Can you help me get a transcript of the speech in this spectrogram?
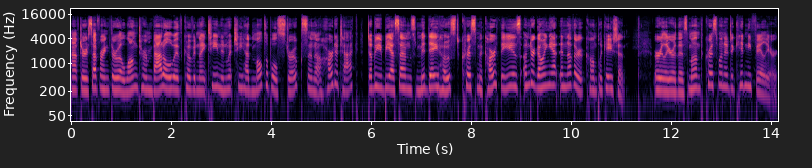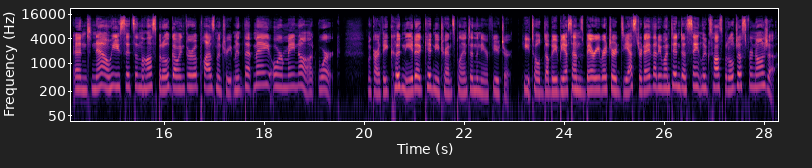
After suffering through a long term battle with COVID 19 in which he had multiple strokes and a heart attack, WBSM's midday host Chris McCarthy is undergoing yet another complication. Earlier this month, Chris went into kidney failure, and now he sits in the hospital going through a plasma treatment that may or may not work. McCarthy could need a kidney transplant in the near future. He told WBSM's Barry Richards yesterday that he went into St. Luke's Hospital just for nausea,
